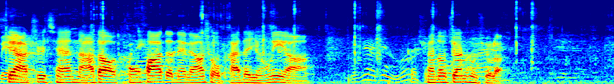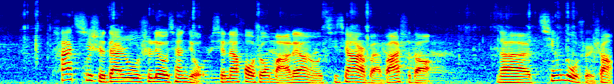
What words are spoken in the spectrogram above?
西亚之前拿到同花的那两手牌的盈利啊，全都捐出去了。他起始代入是六千九，现在后手马量有七千二百八十刀，那轻度水上，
